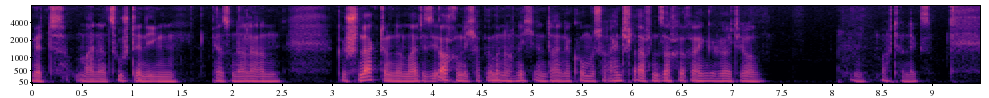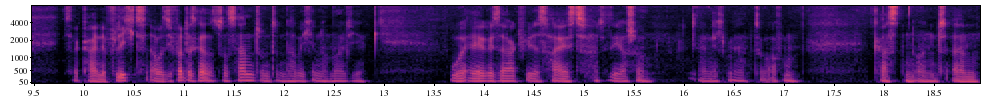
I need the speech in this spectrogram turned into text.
mit meiner zuständigen Personalerin geschnackt und dann meinte sie, ach, und ich habe immer noch nicht in deine komische Einschlafensache reingehört. Ja, hm, macht ja nichts. Ist ja keine Pflicht, aber sie fand das ganz interessant und dann habe ich ihr nochmal die URL gesagt, wie das heißt. Hatte sie auch schon nicht mehr so auf dem Kasten und ähm,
